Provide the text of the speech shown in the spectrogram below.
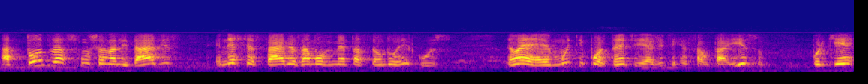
a todas as funcionalidades necessárias à movimentação do recurso. Então é, é muito importante a gente ressaltar isso, porque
